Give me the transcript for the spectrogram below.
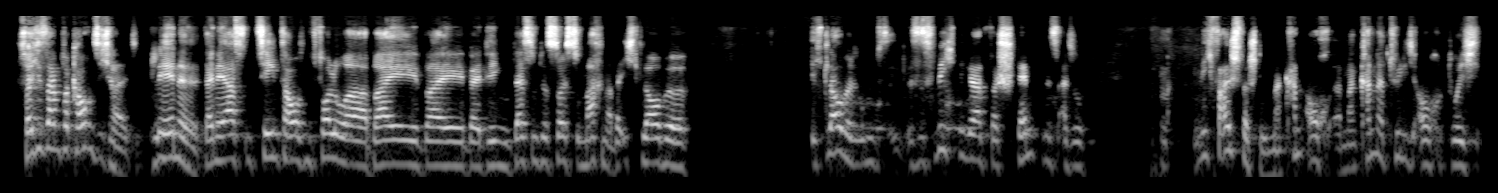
solche Sachen verkaufen sich halt. Pläne, deine ersten 10.000 Follower bei, bei, bei Dingen, das und das sollst du machen. Aber ich glaube, ich glaube, es ist wichtiger Verständnis, also nicht falsch verstehen. Man kann auch, man kann natürlich auch durch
